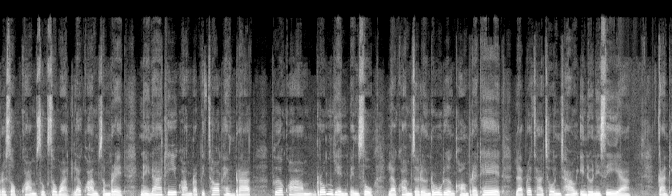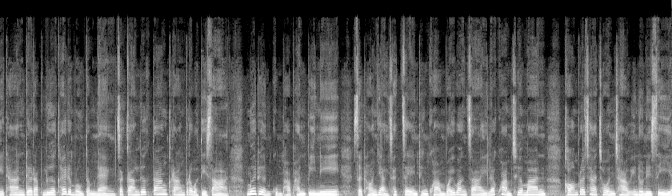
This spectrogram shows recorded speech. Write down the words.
ประสบความสุขสวัสดิ์และความสำเร็จในหน้าที่ความรับผิดชอบแห่งรัฐ เพื่อความร่มเย็นเป็นสุข และความเจริญรุ่งเรืองของประเทศ และประชาชนชาวอินโดนีเซีย การที่ท่านได้รับเลือกให้ดำรงตำแหน่ง จากการเลือกตั้งครั้งประวัติศาสตร์ เมื่อเดือนกุมภาพันธ์ปีนี้ สะท้อนอย่างชัดเจนถึงความไว้วางใจและความเชื่อมั่น ของประชาชนชาวอินโดนีเซีย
